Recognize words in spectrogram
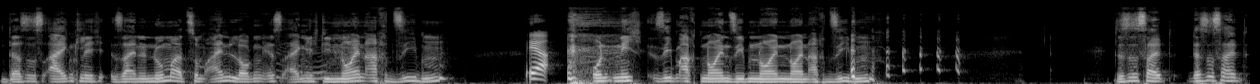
dass es eigentlich seine Nummer zum Einloggen ist, eigentlich die 987 ja. und nicht 789799987. Das ist halt, das ist halt,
